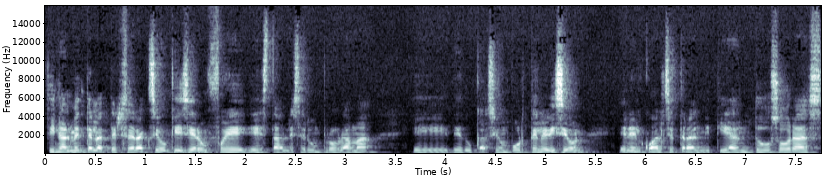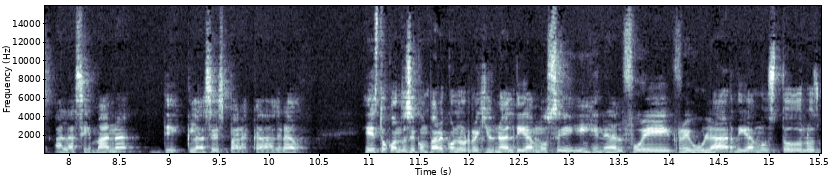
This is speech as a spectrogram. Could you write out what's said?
Finalmente, la tercera acción que hicieron fue establecer un programa eh, de educación por televisión en el cual se transmitían dos horas a la semana de clases para cada grado. Esto cuando se compara con lo regional, digamos, eh, en general fue regular, digamos, todos los,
